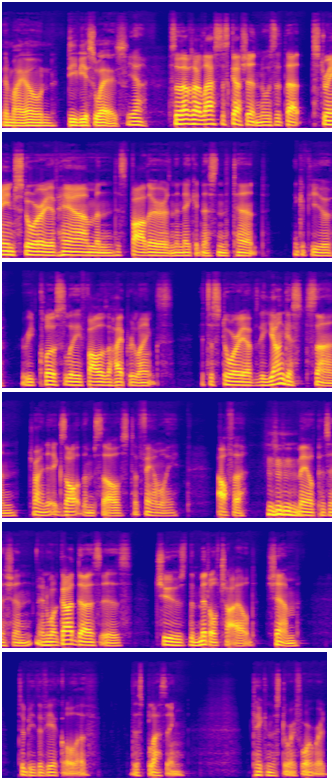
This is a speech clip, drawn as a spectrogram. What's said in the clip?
in my own devious ways. Yeah. So that was our last discussion. Was it that strange story of Ham and his father and the nakedness in the tent? I think if you read closely, follow the hyperlinks, it's a story of the youngest son trying to exalt themselves to family, alpha, male position. And what God does is choose the middle child, Shem, to be the vehicle of this blessing, taking the story forward.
